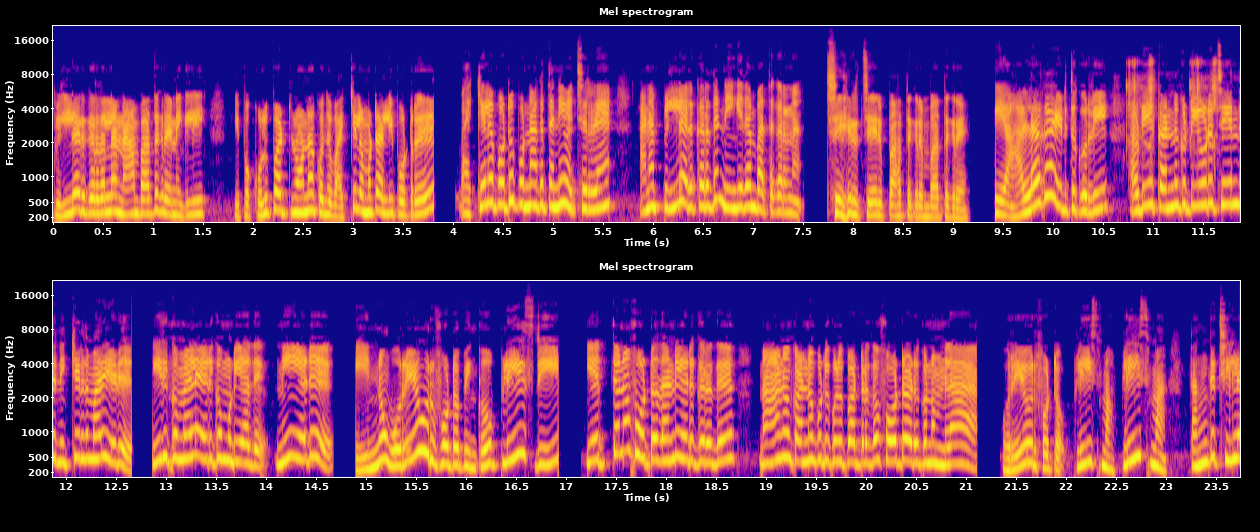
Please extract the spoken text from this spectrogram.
பிள்ளை இருக்கிறதெல்லாம் நான் பாத்துக்கிறேன் இன்னைக்கு இப்ப குளிப்பாட்டணும்னா கொஞ்சம் வைக்கல மட்டும் அள்ளி போட்டுரு. வைக்கல போட்டு புண்ணாக்கு தண்ணி வச்சிடுறேன். ஆனா பிள்ளை இருக்கிறது நீங்க தான் பாத்துக்கிறேன் சரி சரி பாத்துக்கிறேன் பாத்துக்கிறேன். அழகா எடுத்துக்குறி அப்படியே கண்ணுக்குட்டியோட சேர்ந்து நிக்கிறது மாதிரி எடு. இதுக்கு மேல எடுக்க முடியாது. நீ எடு. இன்னும் ஒரே ஒரு போட்டோ பிங்கு. ப்ளீஸ் டி. எத்தனை போட்டோ தாண்டி எடுக்கிறது? நானும் கண்ணுக்குடி குளிப்பாட்டுறத போட்டோ எடுக்கணும்ல? ஒரே ஒரு போட்டோ ப்ளீஸ்மா ப்ளீஸ்மா தங்கச்சில?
